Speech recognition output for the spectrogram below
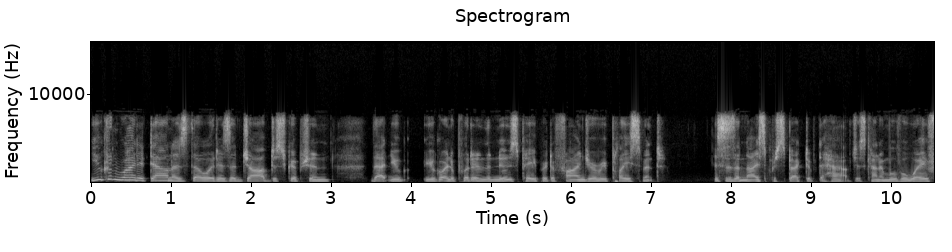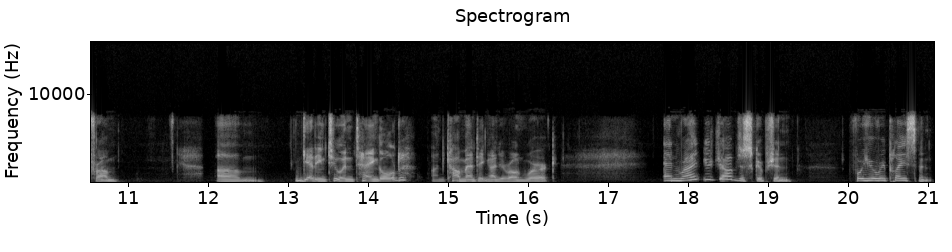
You can write it down as though it is a job description that you you're going to put in the newspaper to find your replacement. This is a nice perspective to have. Just kind of move away from um, getting too entangled on commenting on your own work, and write your job description for your replacement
